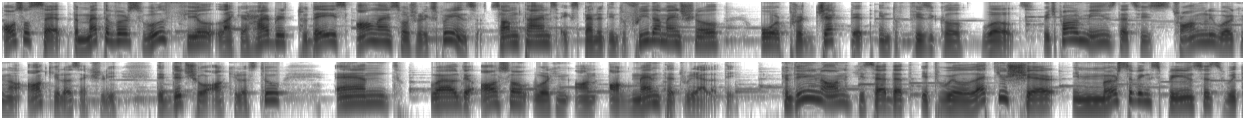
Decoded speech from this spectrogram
also said the Metaverse will feel like a hybrid today's online social experiences, sometimes expanded into three-dimensional or projected into physical worlds. Which probably means that he's strongly working on Oculus, actually they did show Oculus 2, and well they're also working on augmented reality. Continuing on, he said that it will let you share immersive experiences with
